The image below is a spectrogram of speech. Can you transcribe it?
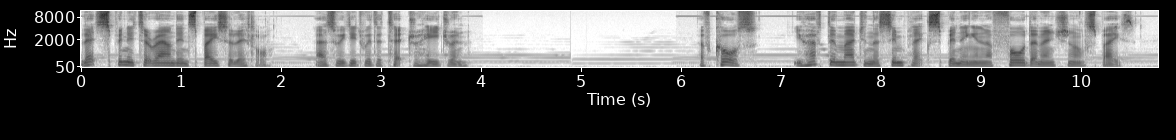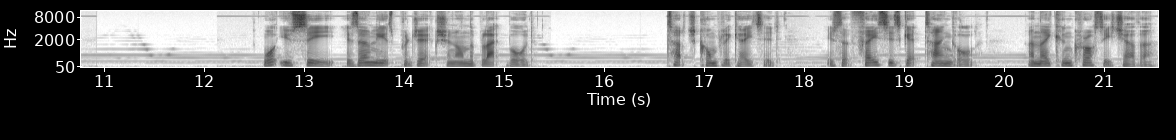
Let's spin it around in space a little, as we did with the tetrahedron. Of course, you have to imagine the simplex spinning in a four-dimensional space. What you see is only its projection on the blackboard. Touch complicated is that faces get tangled and they can cross each other.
